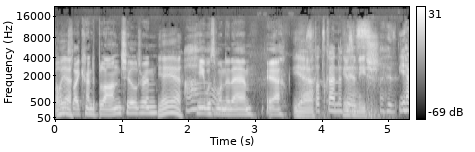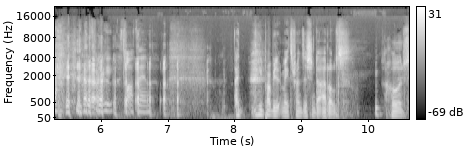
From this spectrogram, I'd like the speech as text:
Oh, All yeah. those, like kind of blonde children. Yeah, yeah. He was Oh. one of them. Yeah. yeah. That's kind of He's his, a niche. his yeah, that's where he slots in. I, he probably didn't make the transition to adult hood,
